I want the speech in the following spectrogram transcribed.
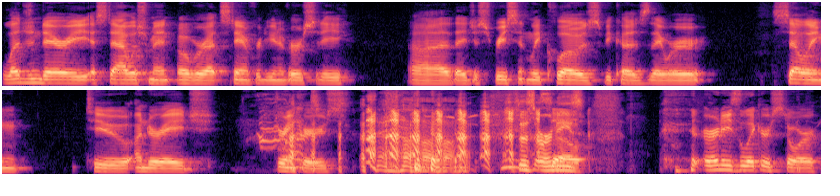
legendary establishment over at Stanford University. Uh, they just recently closed because they were selling to underage drinkers. This is Ernie's. So, Ernie's liquor store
